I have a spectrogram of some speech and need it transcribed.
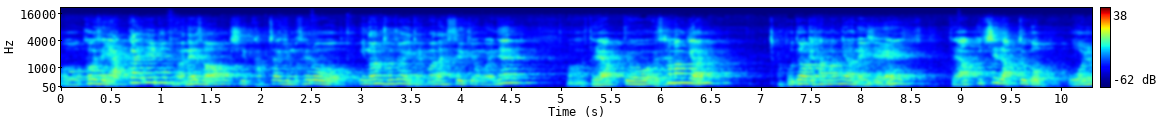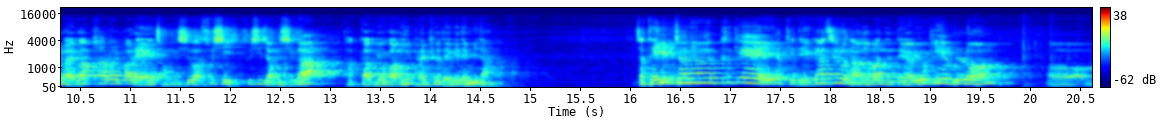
어, 거기서 약간 일부 변해서 혹시 갑자기 뭐 새로 인원 조정이 되거나 했을 경우에는 어, 대학교 3학년 고등학교 3학년에 이제 대학 입시를 앞두고 5월 말과 8월 말에 정시와 수시, 수시 정시가 각각 요강이 발표되게 됩니다. 자, 대입 전형은 크게 이렇게 네 가지로 나눠봤는데요. 여기에 물론 어,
